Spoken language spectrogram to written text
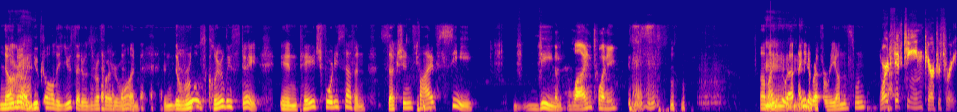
No, All no, right. you called it. You said it was Rough Rider 1. and the rules clearly state in page 47, section 5C, D. Line twenty. um, I need, a re- I need a referee on this one. Word 15, character 3.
